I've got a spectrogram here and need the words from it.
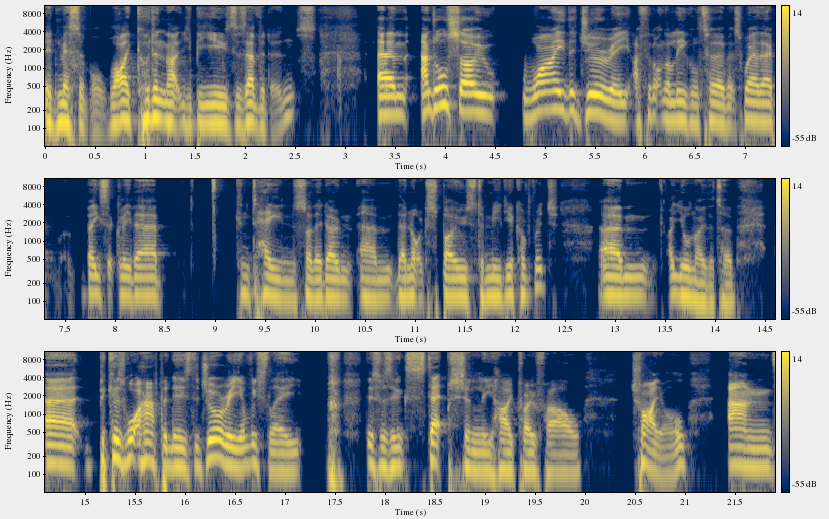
admissible? Why couldn't that be used as evidence? Um, and also, why the jury? I've forgotten the legal term. It's where they're basically they're contained so they don't um, they're not exposed to media coverage. Um, you'll know the term. Uh, because what happened is the jury obviously this was an exceptionally high profile trial and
